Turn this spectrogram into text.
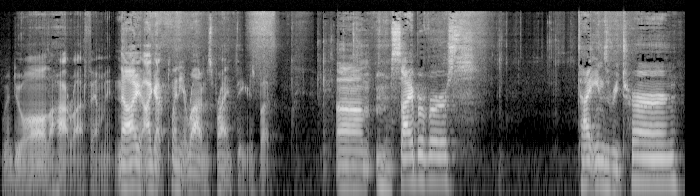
We're going to do all the Hot Rod family. Now, I, I got plenty of Rodimus Prime figures, but... Um, Cyberverse... Titans Return.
